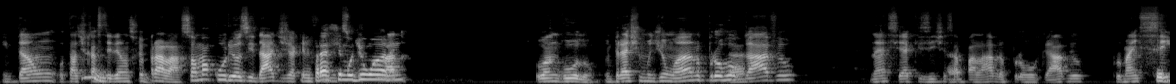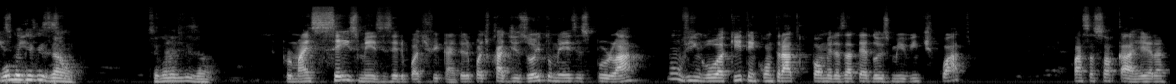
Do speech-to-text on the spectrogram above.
Então, o Tati hum. Castelhanos foi para lá. Só uma curiosidade, já que ele Empréstimo de um ano, hein? o Angulo. Empréstimo de um ano, prorrogável, é. né? Se é que existe essa é. palavra, prorrogável, por mais seis Segunda meses. divisão. Segunda é. divisão. Por mais seis meses ele pode ficar. Então ele pode ficar 18 meses por lá. Não vingou aqui, tem contrato com o Palmeiras até 2024. Faça sua carreira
